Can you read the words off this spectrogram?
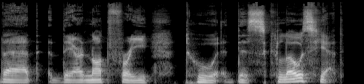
that they are not free to disclose yet.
